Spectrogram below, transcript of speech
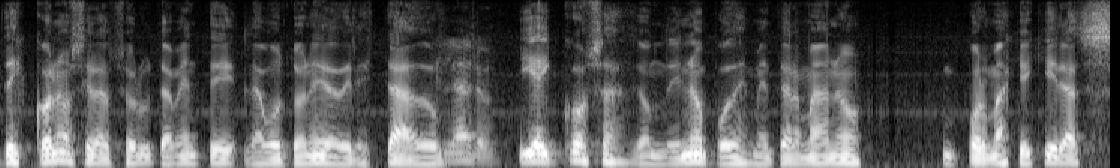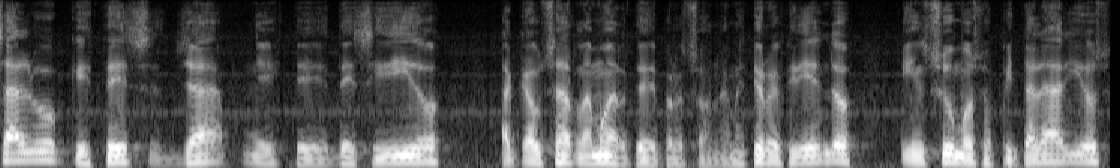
desconocen absolutamente la botonera del Estado. Y hay cosas donde no podés meter mano por más que quieras, salvo que estés ya este, decidido a causar la muerte de personas. Me estoy refiriendo a insumos hospitalarios,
